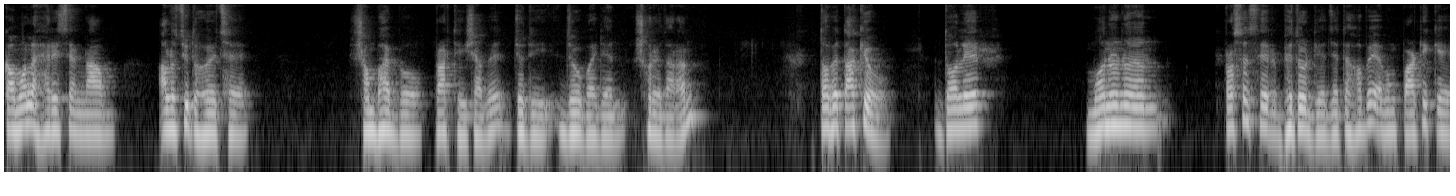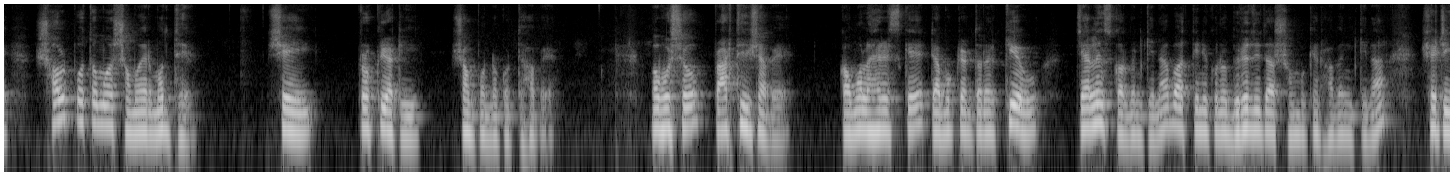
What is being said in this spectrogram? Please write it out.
কমলা হ্যারিসের নাম আলোচিত হয়েছে সম্ভাব্য প্রার্থী হিসাবে যদি জো বাইডেন সরে দাঁড়ান। তবে তাকেও দলের মনোনয়ন প্রসেসের ভেতর দিয়ে যেতে হবে এবং পার্টিকে স্বল্পতম সময়ের মধ্যে সেই প্রক্রিয়াটি সম্পন্ন করতে হবে। অবশ্য প্রার্থী হিসাবে কমলা হ্যারিসকে ডেমোক্রেট দলের কেউ চ্যালেঞ্জ করবেন কিনা বা তিনি কোনো বিরোধিতার সম্মুখীন হবেন কিনা, সেটি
